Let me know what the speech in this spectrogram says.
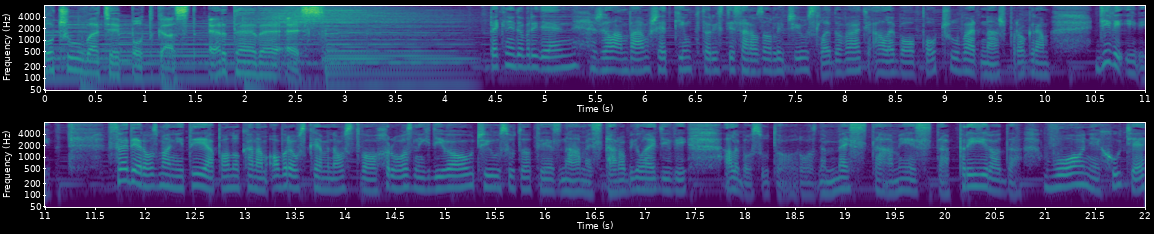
Počúvate podcast RTVS. Pekný dobrý deň. Želám vám všetkým, ktorí ste sa rozhodli či už sledovať alebo počúvať náš program Divy Ivy. Svet je rozmanitý a ponúka nám obrovské množstvo rôznych divov, či už sú to tie známe starobilé divy, alebo sú to rôzne mestá, miesta, príroda, vône, chute.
